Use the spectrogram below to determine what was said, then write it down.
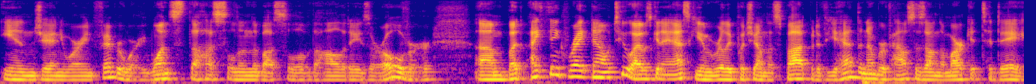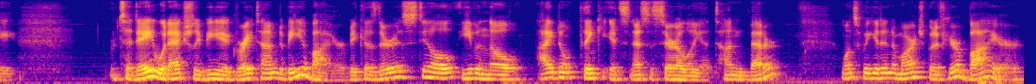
in January and February once the hustle and the bustle of the holidays are over. Um, but I think right now, too, I was going to ask you and really put you on the spot, but if you had the number of houses on the market today, today would actually be a great time to be a buyer because there is still, even though I don't think it's necessarily a ton better once we get into March, but if you're a buyer,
